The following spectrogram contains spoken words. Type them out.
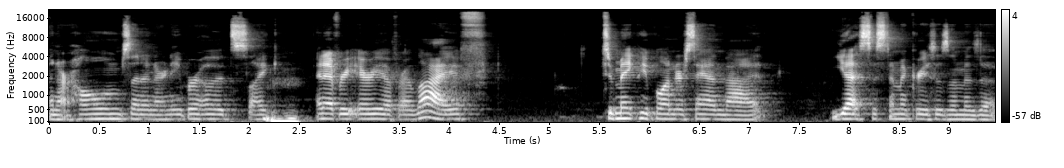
in our homes and in our neighborhoods like in every area of our life to make people understand that yes systemic racism is a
